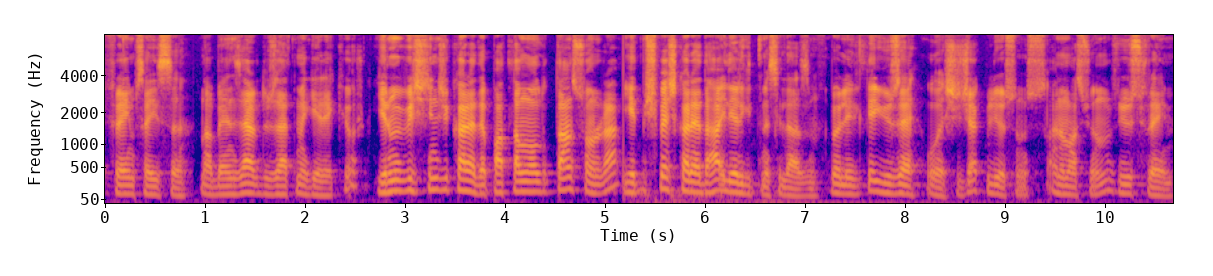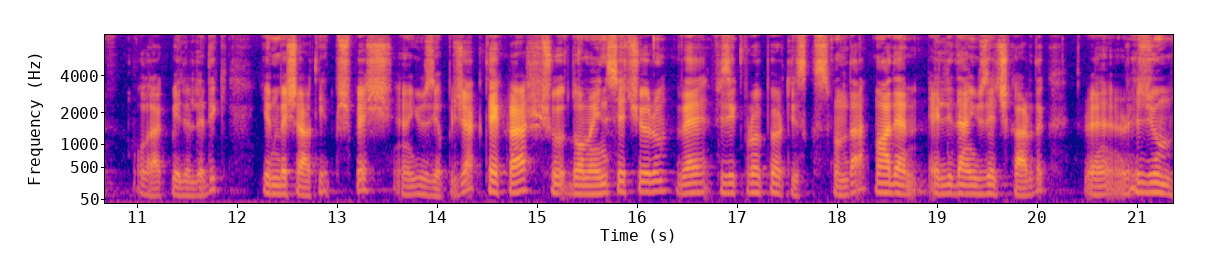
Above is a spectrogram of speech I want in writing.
frame sayısına benzer düzeltme gerekiyor. 25. karede patlama olduktan sonra 75 kare daha ileri gitmesi lazım. Böylelikle 100'e ulaşacak. Biliyorsunuz animasyonumuz 100 frame olarak belirledik. 25 artı 75 100 e, yapacak. Tekrar şu domaini seçiyorum ve Physics Properties kısmında madem 50'den 100'e çıkardık resume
